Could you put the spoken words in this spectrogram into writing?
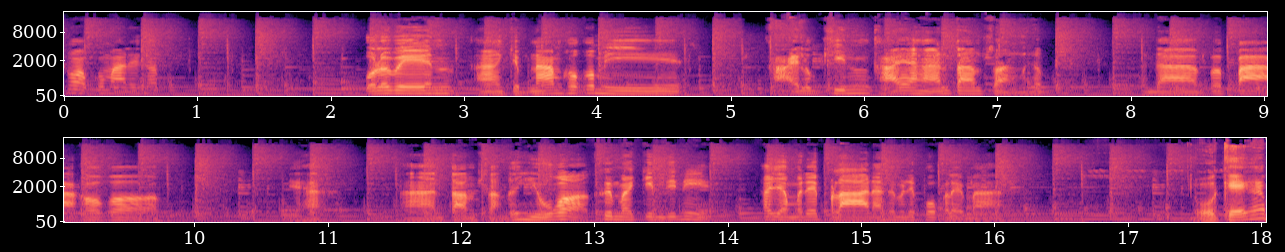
ชอบก็มาเลยครับ บริเวณอ่างเก็บน้ำเขาก็มีขายลูกชิ้นขายอาหารตามสั่งนะครับบรรดาป้าๆเขาก็เนี่ยฮะ อาหารตามสั่งก็หิวก็ขึ้นมากินที่นี่ ถ้ายังไม่ได้ปลานะถ้าไม่ได้พกอะไรมา โอเคครับ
